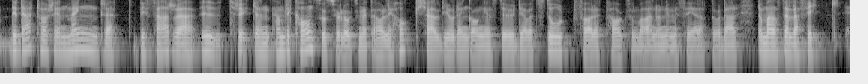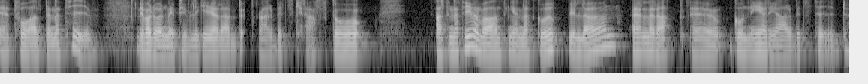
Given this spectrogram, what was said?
det, där tar sig en mängd rätt bisarra uttryck. En amerikansk sociolog som heter Ali Hochschild gjorde en gång en studie av ett stort företag som var anonymiserat och där de anställda fick eh, två alternativ. Det var då en mer privilegierad arbetskraft och alternativen var antingen att gå upp i lön eller att eh, gå ner i arbetstid.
